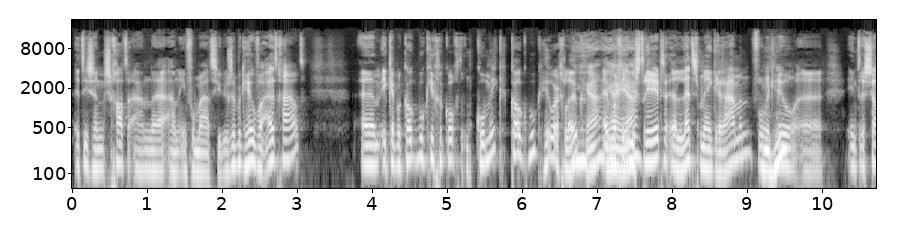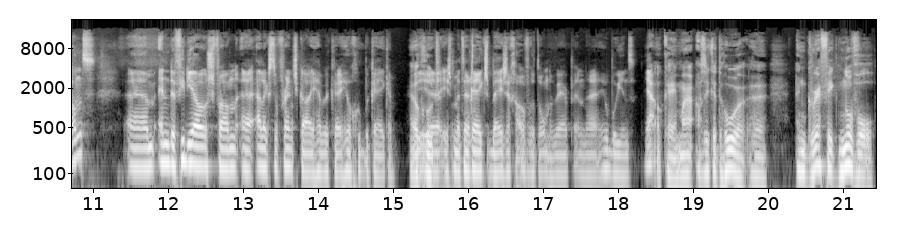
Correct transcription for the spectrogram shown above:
Het is een schat aan, eh, aan informatie. Dus daar heb ik heel veel uitgehaald. Ehm, ik heb een kookboekje gekocht, een comic kookboek, heel erg leuk. Ja, Helemaal ja, ja. geïllustreerd. Eh, Let's Make Ramen, vond ik Mhm. heel eh, interessant. Ehm, en de video's van Alex the French Guy heb ik heel goed bekeken. Heel Die goed. is met een reeks bezig over het onderwerp en heel boeiend. Ja. Oké, maar als ik het hoor, een graphic novel,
